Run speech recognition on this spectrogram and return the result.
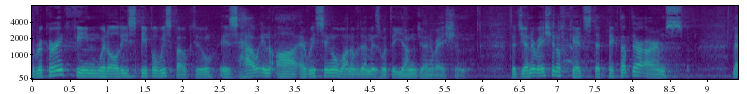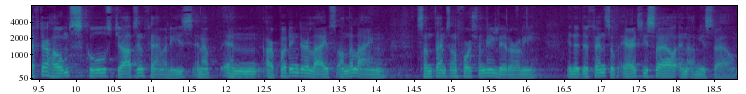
A recurring theme with all these people we spoke to is how in awe every single one of them is with the young generation. The generation of kids that picked up their arms, left their homes, schools, jobs, and families, and are, and are putting their lives on the line, sometimes unfortunately literally, in the defense of Eretz Yisrael and Am Yisrael.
